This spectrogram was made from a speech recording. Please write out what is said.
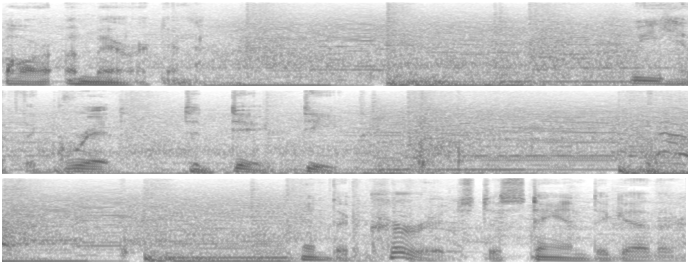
are American. We have the grit to dig deep and the courage to stand together.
